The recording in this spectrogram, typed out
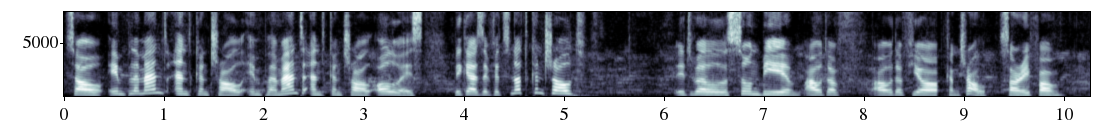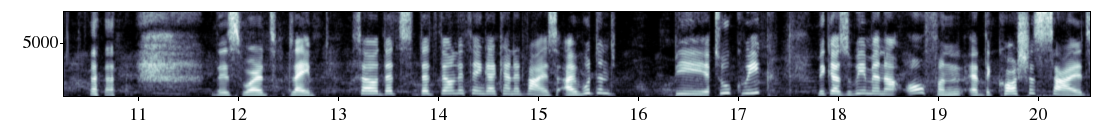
So implement and control, implement and control always, because if it's not controlled, it will soon be out of out of your control. Sorry for this word play. So that's that's the only thing I can advise. I wouldn't be too quick because women are often at the cautious side.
